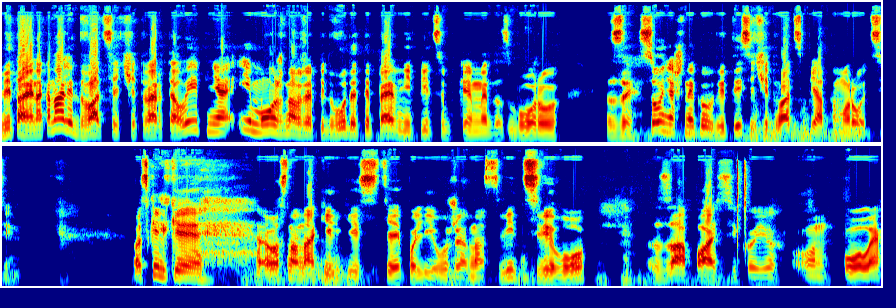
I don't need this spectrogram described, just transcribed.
Вітаю на каналі 24 липня і можна вже підводити певні підсумки медозбору з соняшнику в 2025 році. Оскільки основна кількість полів вже в нас відцвіло, за пасікою он поле,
